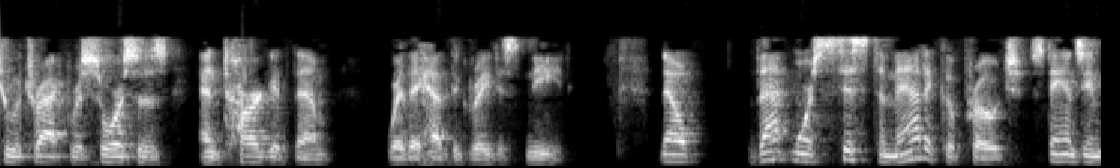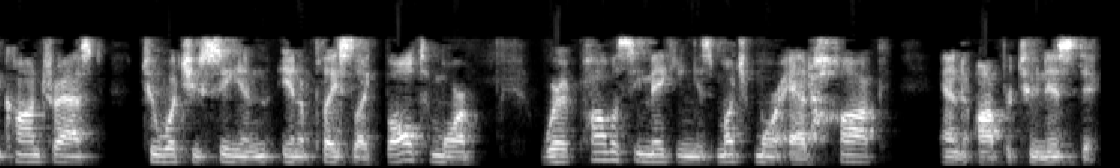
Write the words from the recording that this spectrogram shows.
to attract resources and target them where they had the greatest need. Now, that more systematic approach stands in contrast to what you see in, in a place like Baltimore, where policymaking is much more ad hoc and opportunistic.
